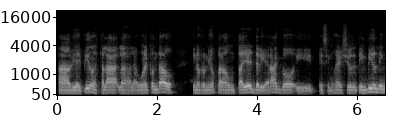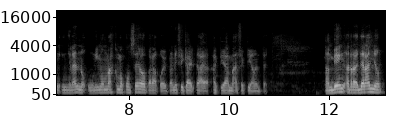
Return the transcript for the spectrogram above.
a VIP, donde está la, la Laguna del Condado, y nos reunimos para un taller de liderazgo y hicimos ejercicios de team building. En general, nos unimos más como consejo para poder planificar la actividad más efectivamente. También a través del año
